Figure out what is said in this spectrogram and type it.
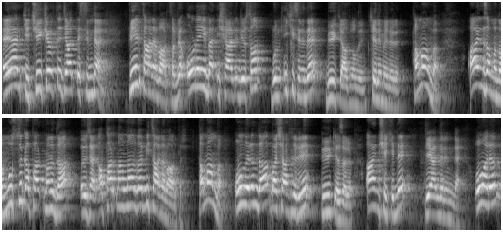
Eğer ki Çiğ Köfte Caddesi'nden bir tane varsa ve orayı ben işaret ediyorsam bunun ikisini de büyük yazmalıyım kelimelerin. Tamam mı? Aynı zamanda musluk apartmanı da özel. Apartmanlarda bir tane vardır. Tamam mı? Onların da baş harflerini büyük yazarım. Aynı şekilde diğerlerinde. Umarım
